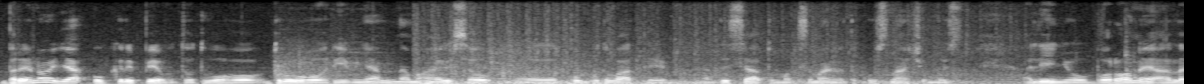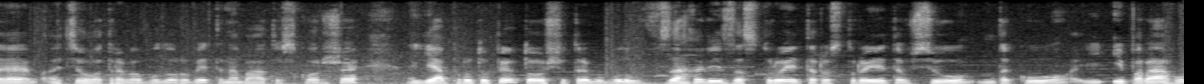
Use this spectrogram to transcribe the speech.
Брено я укріпив до другого, другого рівня, намагаюся е, побудувати 10-ту максимально таку значимость лінію оборони, але цього треба було робити набагато скорше. Я протупив того, що треба було взагалі застроїти, розстроїти всю таку і- і Парагу,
